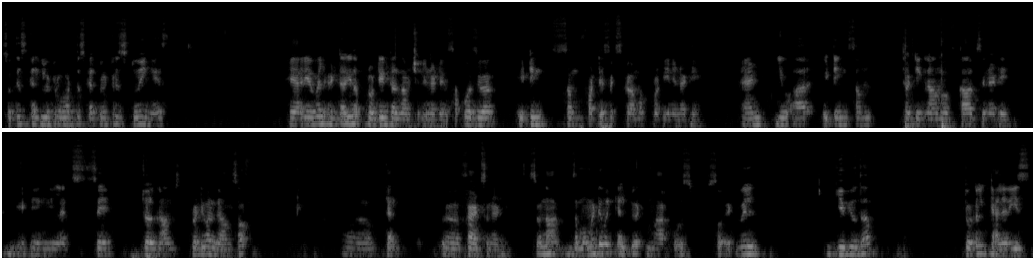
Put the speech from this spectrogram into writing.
So this calculator what this calculator is doing is here you will enter your protein consumption in a day. Suppose you are eating some 46 gram of protein in a day and you are eating some 30 gram of carbs in a day. Eating let's say 12 grams 21 grams of uh, uh, fats in a day. So now the moment you will calculate macros so it will give you the total calories.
